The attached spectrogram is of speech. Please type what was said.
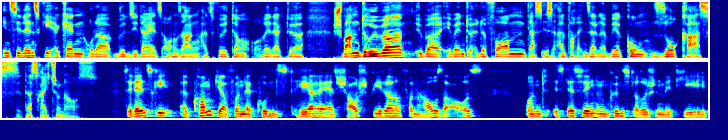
in Zelensky erkennen? Oder würden Sie da jetzt auch sagen, als Feuilleton-Redakteur, schwamm drüber über eventuelle Formen, das ist einfach in seiner Wirkung so krass, das reicht schon aus? Zelensky äh, kommt ja von der Kunst her, er ist Schauspieler von Hause aus und ist deswegen im künstlerischen Metier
